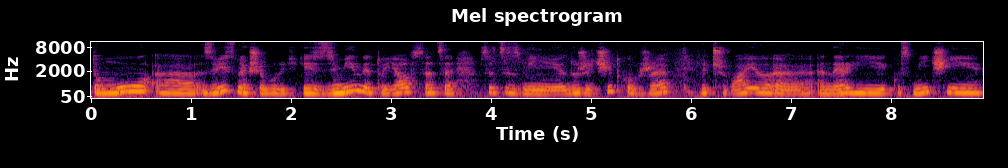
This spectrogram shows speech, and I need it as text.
Тому, е, звісно, якщо будуть якісь зміни, то я все це, все це змінюю. Я дуже чітко вже відчуваю енергії космічні,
